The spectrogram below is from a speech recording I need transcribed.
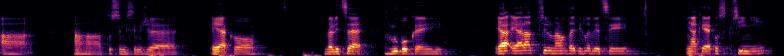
a, a to si myslím, že je jako velice hluboký. Já, já rád přirovnávám tady tyhle věci nějaké jako skříní,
